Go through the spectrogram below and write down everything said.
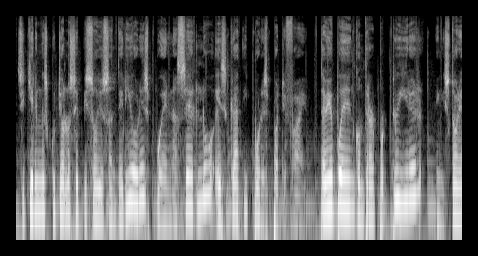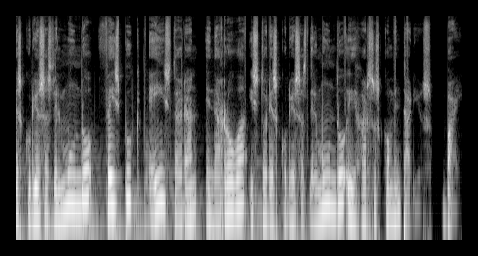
Si quieren escuchar los episodios anteriores pueden hacerlo, es gratis por Spotify. También pueden encontrar por Twitter en Historias Curiosas del Mundo, Facebook e Instagram en arroba Historias Curiosas del Mundo y dejar sus comentarios. Bye.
